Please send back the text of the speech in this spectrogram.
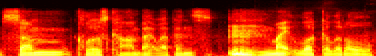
some close combat weapons might look a little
